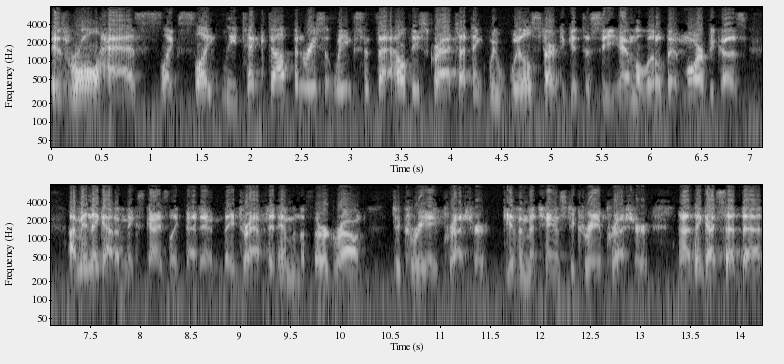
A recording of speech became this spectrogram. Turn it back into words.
His role has like slightly ticked up in recent weeks since that healthy scratch. I think we will start to get to see him a little bit more because I mean they got to mix guys like that in. They drafted him in the third round to create pressure, give him a chance to create pressure. And I think I said that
